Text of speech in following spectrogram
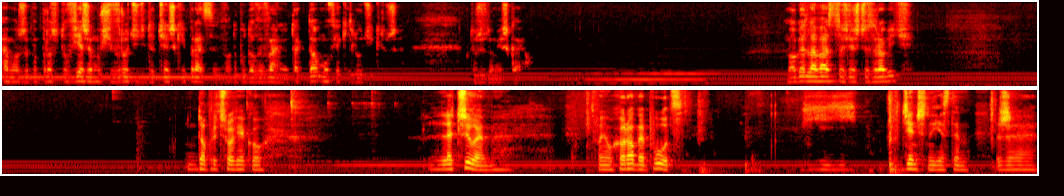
a może po prostu wie, że musi wrócić do ciężkiej pracy w odbudowywaniu tak domów, jak i ludzi, którzy, którzy tu mieszkają. Mogę dla was coś jeszcze zrobić? Dobry człowieku, leczyłem twoją chorobę płuc. I wdzięczny jestem, że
